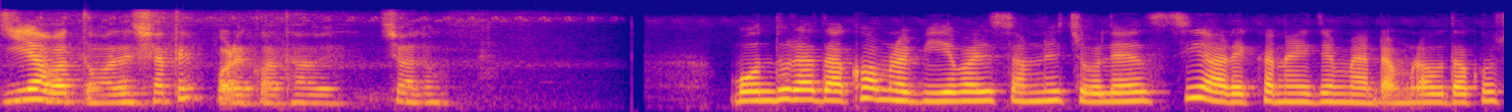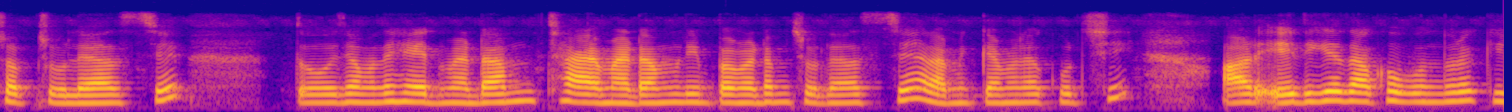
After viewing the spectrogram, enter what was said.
গিয়ে আবার তোমাদের সাথে পরে কথা হবে। চলো। বন্ধুরা দেখো আমরা বিয়ে বাড়ির সামনে চলে এসেছি, আর এখানে এই যে ম্যাডামরাও দেখো সব চলে আসছে। তো যে আমাদের head madam, Chhaya madam, Rimpa madam চলে আসছে, আর আমি ক্যামেরা করছি। আর এদিকে দেখো বন্ধুরা কি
